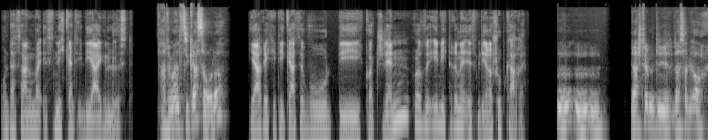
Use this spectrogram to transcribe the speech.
Und das, sagen wir, ist nicht ganz ideal gelöst. Ach, du meinst die Gasse, oder? Ja, richtig, die Gasse, wo die Gotchen oder so ähnlich drin ist mit ihrer Schubkarre. Mm, mm, mm. Ja, stimmt, die, das habe ich auch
